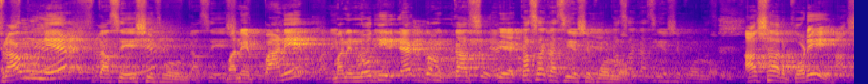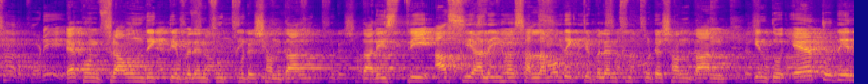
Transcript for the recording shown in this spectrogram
ফ্রাউনের কাছে এসে পড়ল। মানে পানি মানে নদীর একদম কাছে কাছাকাছি এসে পড়ল। আসার পরে আসার পরে এখন ফ্রাউন দেখতে পেলেন ফুটফুটে সন্তান। তার স্ত্রী আসিয়া আলাইহা সাল্লামও দেখতে পেলেন ফুটফুটে সন্তান। কিন্তু এতদিন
